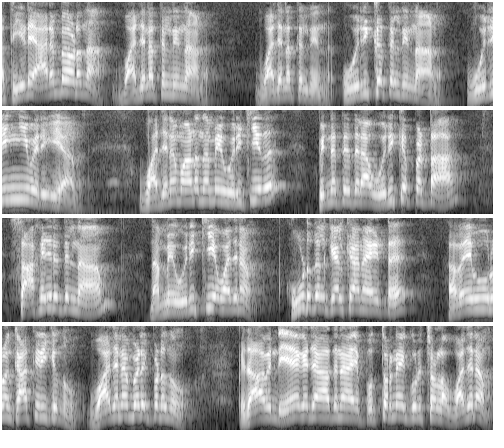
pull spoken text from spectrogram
ആ തീയുടെ ആരംഭം എവിടെന്നാ? വചനത്തിൽ നിന്നാണ്. വചനത്തിൽ നിന്ന് ഒരുക്കത്തിൽ നിന്നാണ്. ഒരുങ്ങി വരികയാണ്. വചനമാണ് നമ്മെ ഒരുക്കിയത്. പിന്നത്തേതിൽ ആ ഒരുക്കപ്പെട്ട സാഹചര്യത്തിൽ നാം നമ്മെ ഒരുക്കിയ വചനം കൂടുതൽ കേൾക്കാനായിട്ട് ഹൃദയപൂർവം കാത്തിരിക്കുന്നു. വചനം വെളിപ്പെടുന്നു. പിതാവിന്റെ ഏകജാതനായ പുത്രനെക്കുറിച്ചുള്ള വചനം.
